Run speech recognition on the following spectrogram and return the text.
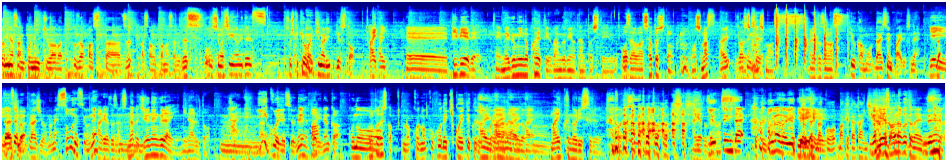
と皆さんこんにちは。ワットザパスターズ浅岡勝です。大島重則です。そして今日はいきなりゲスト。はい、はい、えー、PBA で「えー、めぐみの声」という番組を担当している小沢聡と申します。はい。小沢先生。お願いしますありがとうございます。っていうかもう大先輩ですね。いえいえラジオラジオのね。そうですよね。ありがとうございます。なんか10年ぐらいになると。はい。いい声ですよねやっぱり。なんかこの本当ですか？このこのここで聞こえてくる声。あなるほど。マイク乗りする声。ありがとうございます。言ってみたい。ちょっと今の言って今こう負けた感じいやそんなことないですよ。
